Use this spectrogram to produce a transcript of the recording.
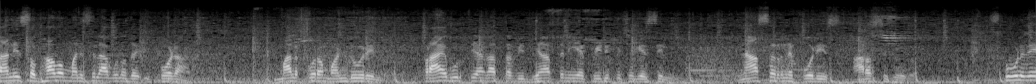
തനി സ്വഭാവം മനസ്സിലാകുന്നത് ഇപ്പോഴാണ്. മലപ്പുറം വണ്ടൂരിൽ പ്രായപൂർത്തിയാകാത്ത വിദ്യാർത്ഥിനിയെ പീഡിപ്പിച്ച കേസിൽ നാസറിനെ പോലീസ് അറസ്റ്റ് ചെയ്തു. സ്കൂളിലെ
